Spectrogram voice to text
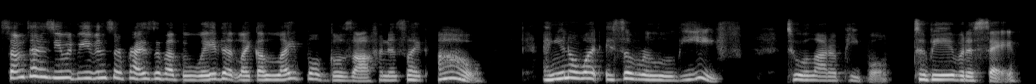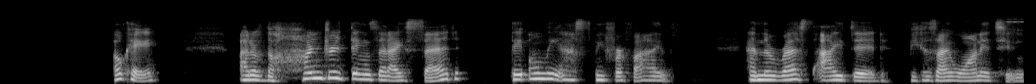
Sometimes you would be even surprised about the way that, like, a light bulb goes off and it's like, oh, and you know what? It's a relief to a lot of people to be able to say, okay, out of the hundred things that I said, they only asked me for five. And the rest I did because I wanted to,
